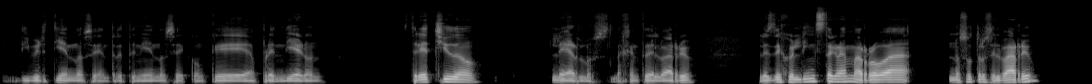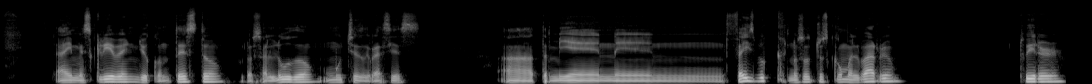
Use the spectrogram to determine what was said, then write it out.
divirtiéndose, entreteniéndose? ¿Con qué aprendieron? Estaría chido leerlos, la gente del barrio. Les dejo el Instagram, arroba nosotros el barrio. Ahí me escriben, yo contesto, los saludo, muchas gracias. Ah, también en Facebook, nosotros como el barrio, Twitter,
